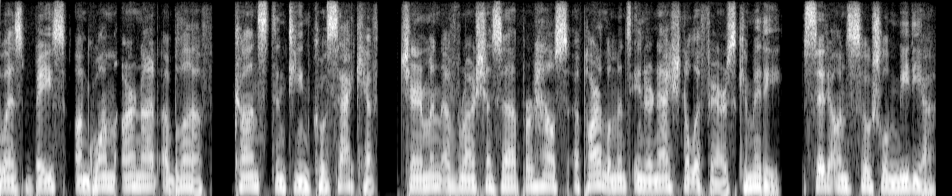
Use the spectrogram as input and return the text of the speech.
U.S. base on Guam are not a bluff, Konstantin Kosachev, chairman of Russia's upper house of parliament's International Affairs Committee, said on social media.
